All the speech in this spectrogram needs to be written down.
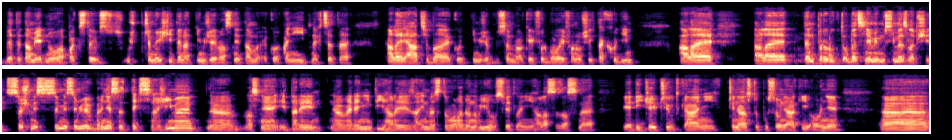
jdete tam jednou a pak jste, už přemýšlíte nad tím, že vlastně tam jako ani jít nechcete. Ale já třeba jako tím, že jsem velký fotbalový fanoušek, tak chodím. Ale ale ten produkt obecně my musíme zlepšit, což my si myslím, že v Brně se teď snažíme. Eh, vlastně i tady eh, vedení té haly zainvestovalo do nového osvětlení, hala se zasne, je DJ při utkáních, při nástupu jsou nějaký ohně. Eh,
